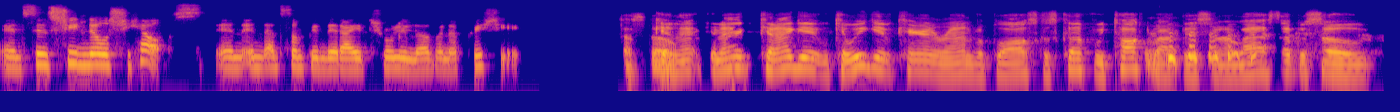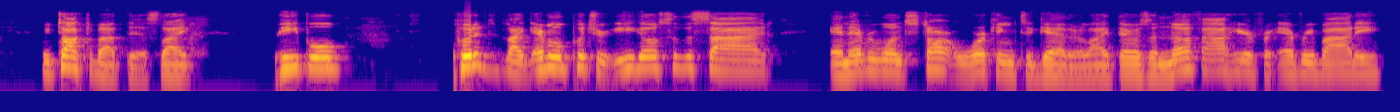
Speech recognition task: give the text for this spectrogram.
And since she knows, she helps. And, and that's something that I truly love and appreciate. That's dope. Can I can I can I give can we give Karen a round of applause? Because Cuff, we talked about this in our last episode. We talked about this. Like people put it like everyone put your egos to the side and everyone start working together. Like there's enough out here for everybody.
